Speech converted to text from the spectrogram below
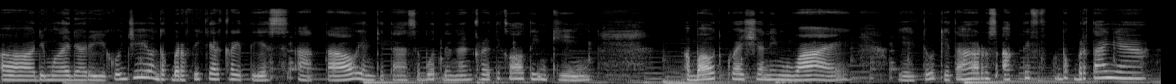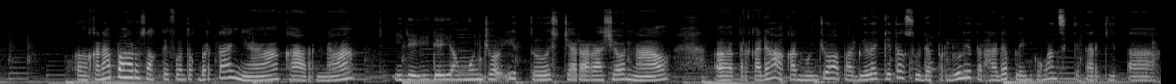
uh, dimulai dari kunci untuk berpikir kritis atau yang kita sebut dengan critical thinking about questioning why, yaitu kita harus aktif untuk bertanya. Uh, kenapa harus aktif untuk bertanya? Karena ide-ide yang muncul itu secara rasional uh, terkadang akan muncul apabila kita sudah peduli terhadap lingkungan sekitar kita.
